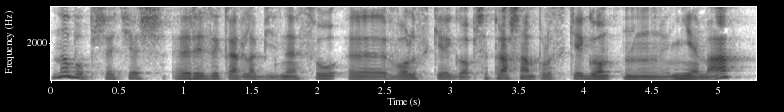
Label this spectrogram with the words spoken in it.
No bo przecież ryzyka dla biznesu y, wolskiego, przepraszam, polskiego mm, nie ma.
